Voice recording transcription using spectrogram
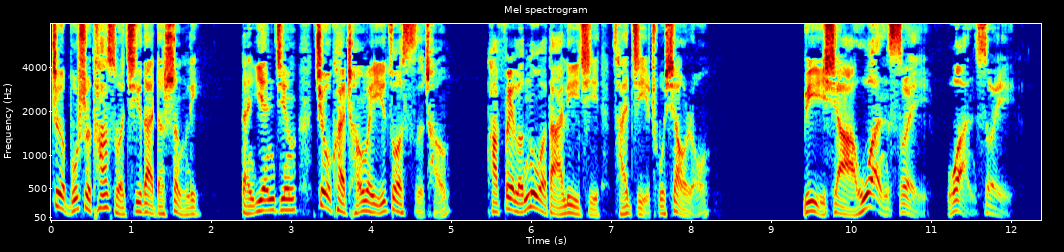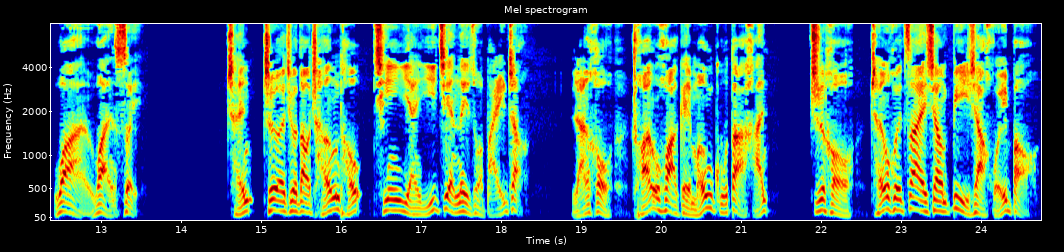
这不是他所期待的胜利，但燕京就快成为一座死城，他费了偌大力气才挤出笑容。陛下万岁万岁万万岁！臣这就到城头亲眼一见那座白帐，然后传话给蒙古大汗，之后臣会再向陛下回报。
